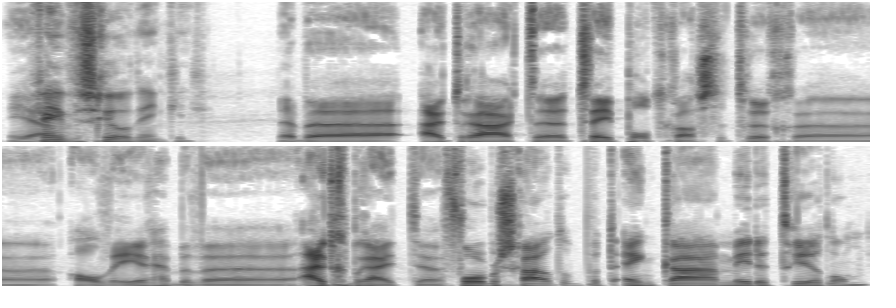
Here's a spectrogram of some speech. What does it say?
Ja. geen verschil, denk ik. We hebben eh, uiteraard twee podcasten terug eh, alweer. Hebben we uitgebreid eh, voorbeschouwd op het NK midden triathlon.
